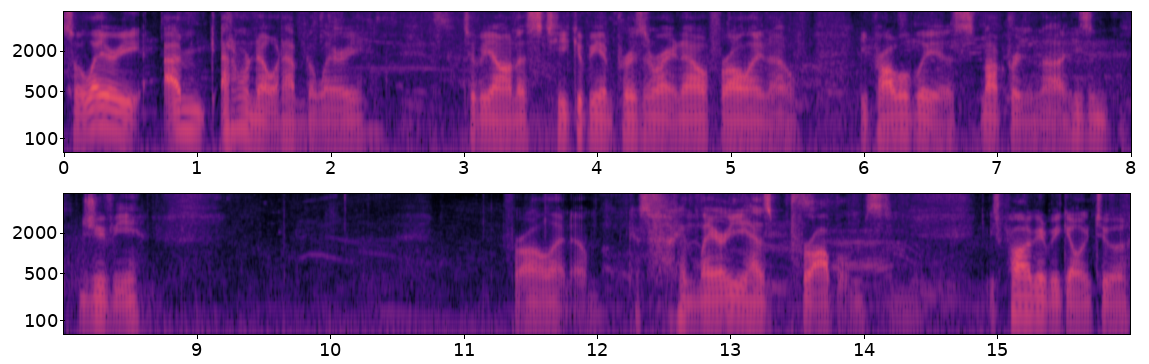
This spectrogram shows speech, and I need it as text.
So Larry, I'm I don't know what happened to Larry. To be honest, he could be in prison right now for all I know. He probably is. Not prison. Uh, he's in juvie. For all I know, because fucking Larry has problems. He's probably gonna be going to a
